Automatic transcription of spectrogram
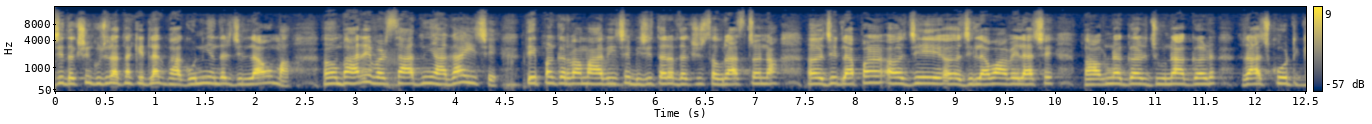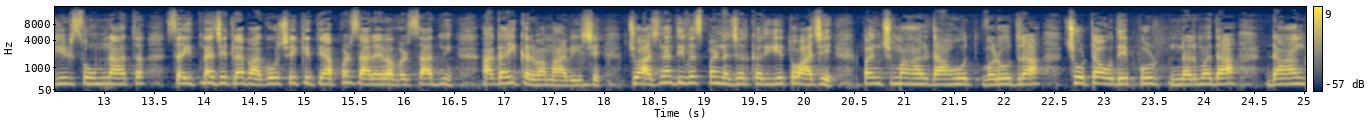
જે દક્ષિણ ગુજરાતના કેટલાક ભાગોની અંદર જિલ્લાઓમાં ભારે વરસાદની આગાહી છે તે પણ કરવામાં આવી છે. બીજી તરફ દક્ષિણ સૌરાષ્ટ્રના જેટલા પણ જે જિલ્લાઓ આવેલા છે, ભાવનગર, જૂનાગઢ, રાજકોટ, ગીર, સોમનાથ સહિતના જેટલા ભાગો છે કે ત્યાં પણ સારા એવા વરસાદની આગાહી કરવામાં આવી છે. જો આજના દિવસ પર નજર કરીએ તો આજે પંચમહાલ, દાહોદ, વડોદરા, છોટાઉદેપુર, નર્મદા, ડાંગ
